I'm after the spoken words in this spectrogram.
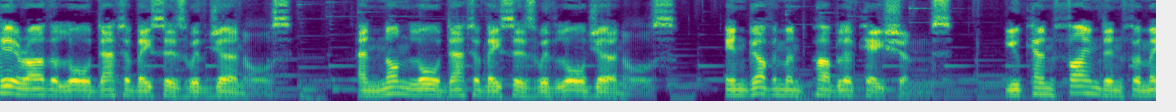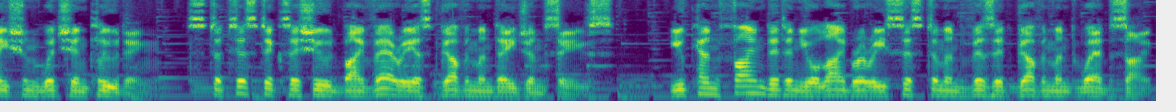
Here are the law databases with journals. And non-law databases with law journals. In government publications. You can find information which including statistics issued by various government agencies. You can find it in your library system and visit government website.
